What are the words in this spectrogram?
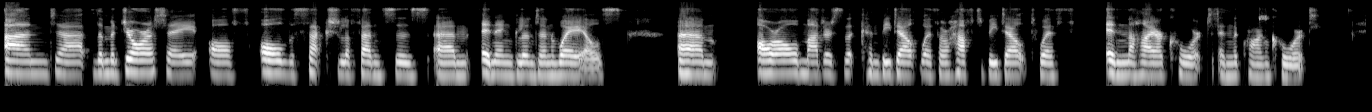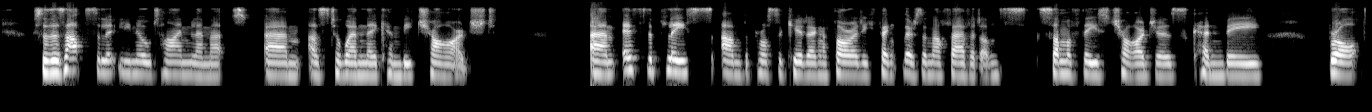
And uh, the majority of all the sexual offences um, in England and Wales um, are all matters that can be dealt with or have to be dealt with in the higher court, in the Crown Court. So there's absolutely no time limit um, as to when they can be charged. Um, if the police and the prosecuting authority think there's enough evidence, some of these charges can be brought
